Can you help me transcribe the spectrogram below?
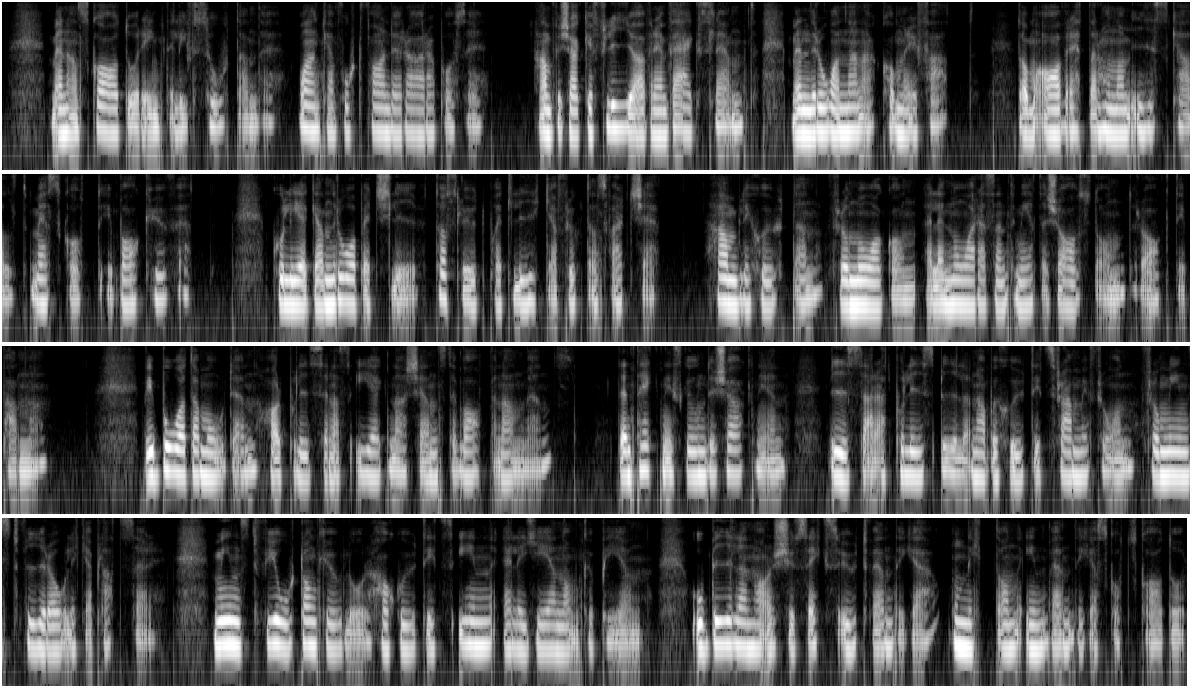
Men hans skador är inte livshotande och han kan fortfarande röra på sig. Han försöker fly över en vägslänt men rånarna kommer i fatt. De avrättar honom iskallt med skott i bakhuvudet. Kollegan Roberts liv tar slut på ett lika fruktansvärt sätt. Han blir skjuten från någon eller några centimeters avstånd rakt i pannan. Vid båda morden har polisernas egna tjänstevapen använts. Den tekniska undersökningen visar att polisbilen har beskjutits framifrån från minst fyra olika platser. Minst 14 kulor har skjutits in eller genom kupén och bilen har 26 utvändiga och 19 invändiga skottskador.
